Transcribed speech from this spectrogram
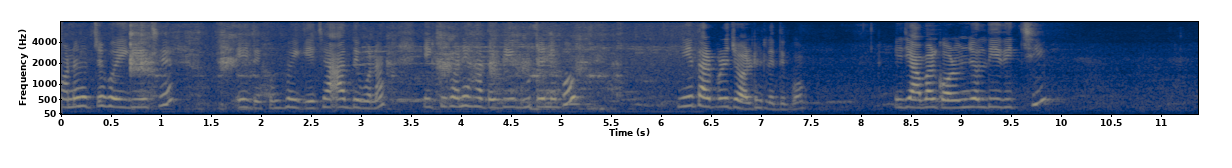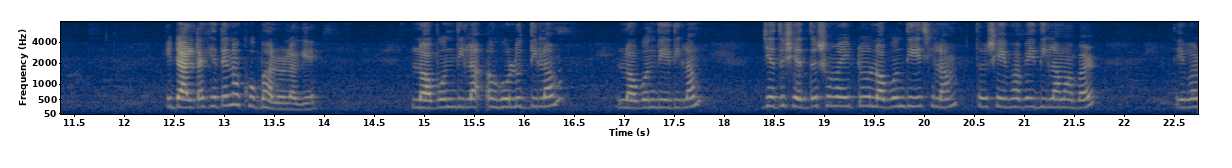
মনে হচ্ছে হয়ে গিয়েছে। এই দেখুন, হয়ে গিয়েছে, আর দেবো না। একটুখানি হাতে দিয়ে ঘুটে নেব, নিয়ে তারপরে জল ঢেলে দেব। এই যে আবার গরম জল দিয়ে দিচ্ছি। এই ডালটা খেতে না খুব ভালো লাগে। লবণ দিলাম হলুদ দিলাম, লবণ দিয়ে দিলাম। যেহেতু সেদ্ধর সময় একটু লবণ দিয়েছিলাম, তো সেইভাবেই দিলাম আবার। এবার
